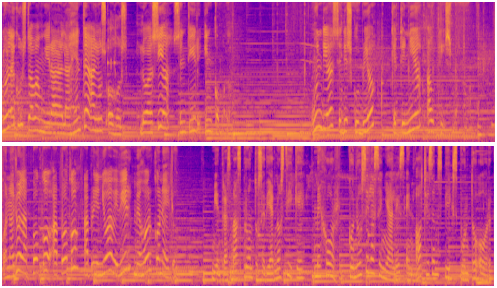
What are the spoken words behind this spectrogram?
No le gustaba mirar a la gente a los ojos. Lo hacía sentir incómodo. Un día se descubrió que tenía autismo. Con ayuda poco a poco aprendió a vivir mejor con ello. Mientras más pronto se diagnostique, mejor. Conoce las señales en autismspeaks.org.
